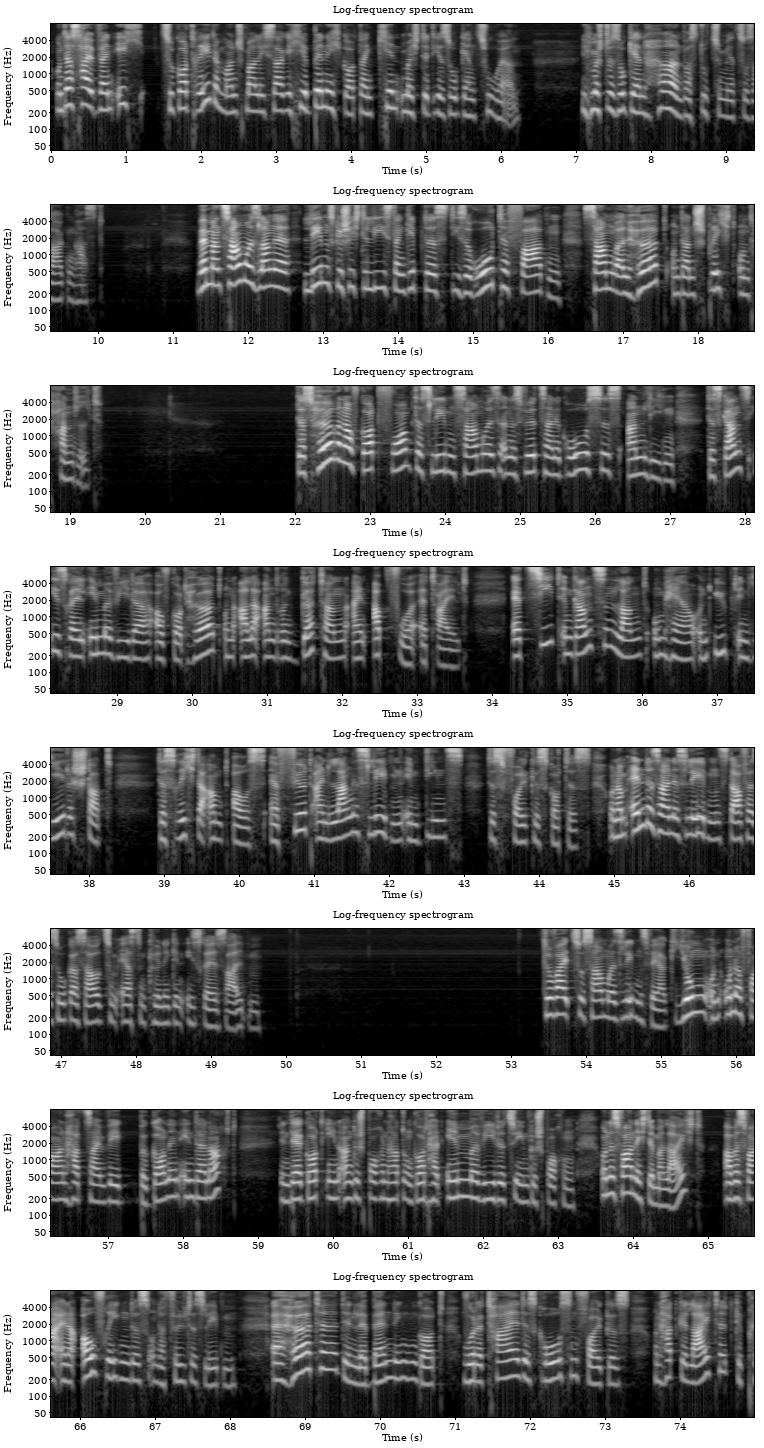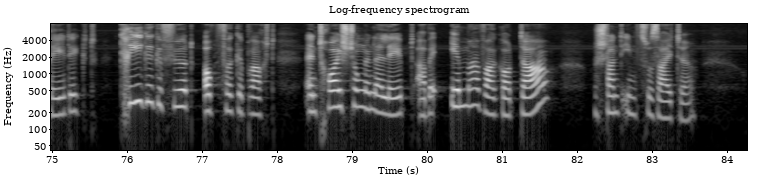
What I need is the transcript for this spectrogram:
Und deshalb, wenn ich zu Gott rede manchmal, ich sage, hier bin ich Gott, dein Kind möchte dir so gern zuhören. Ich möchte so gern hören, was du zu mir zu sagen hast. Wenn man Samuels lange Lebensgeschichte liest, dann gibt es diese rote Faden. Samuel hört und dann spricht und handelt. Das Hören auf Gott formt das Leben Samuels und es wird sein großes Anliegen, dass ganz Israel immer wieder auf Gott hört und alle anderen Göttern ein Abfuhr erteilt. Er zieht im ganzen Land umher und übt in jeder Stadt das Richteramt aus. Er führt ein langes Leben im Dienst des Volkes Gottes. Und am Ende seines Lebens darf er sogar Saul zum ersten König in Israel salben. Soweit zu Samuels Lebenswerk. Jung und unerfahren hat sein Weg begonnen in der Nacht in der Gott ihn angesprochen hat und Gott hat immer wieder zu ihm gesprochen. Und es war nicht immer leicht, aber es war ein aufregendes und erfülltes Leben. Er hörte den lebendigen Gott, wurde Teil des großen Volkes und hat geleitet, gepredigt, Kriege geführt, Opfer gebracht, Enttäuschungen erlebt, aber immer war Gott da und stand ihm zur Seite.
